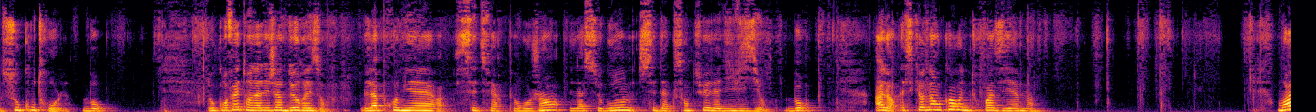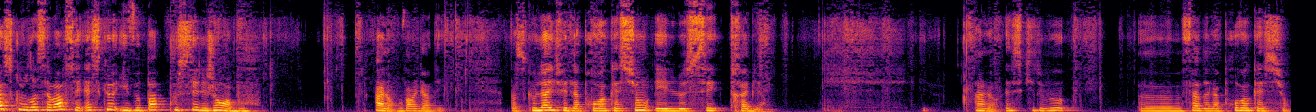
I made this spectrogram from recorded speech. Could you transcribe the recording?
sous contrôle. Bon. Donc, en fait, on a déjà deux raisons. La première, c'est de faire peur aux gens. La seconde, c'est d'accentuer la division. Bon. Alors, est-ce qu'il y en a encore une troisième? Moi, ce que je voudrais savoir, c'est est-ce qu'il ne veut pas pousser les gens à bout? Alors, on va regarder. Parce que là, il fait de la provocation et il le sait très bien. Alors, est-ce qu'il veut euh, faire de la provocation?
